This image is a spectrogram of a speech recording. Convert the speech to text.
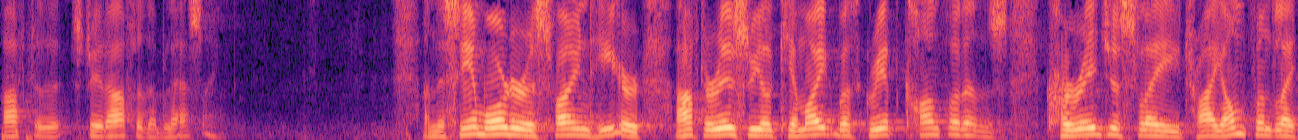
after the, straight after the blessing. And the same order is found here after Israel came out with great confidence, courageously, triumphantly.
